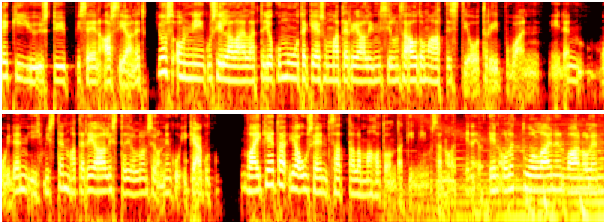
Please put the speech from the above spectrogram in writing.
tekijyystyyppiseen asiaan. Et jos on niin kuin sillä lailla, että joku muu tekee sun materiaalin, niin silloin sä automaattisesti oot riippuvainen niiden muiden ihmisten materiaalista, jolloin se on niin kuin ikään kuin vaikeaa ja usein saattaa olla mahdotontakin, niin kuin sanoin. En, en ole tuollainen, vaan olen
